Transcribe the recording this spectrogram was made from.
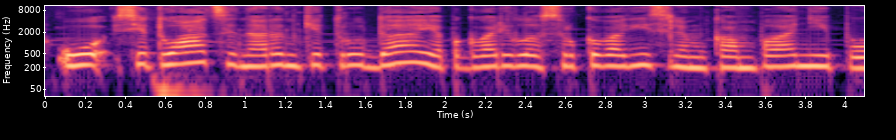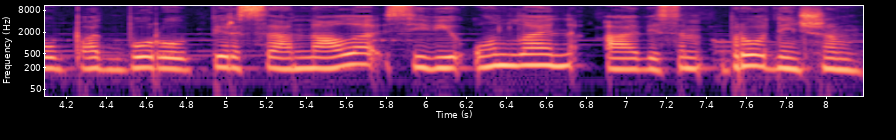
О ситуации на рынке труда я поговорила с руководителем компании по подбору персонала CV Online Ависом Бродничем.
